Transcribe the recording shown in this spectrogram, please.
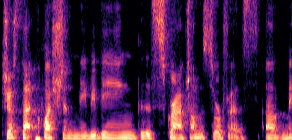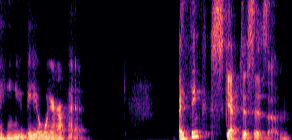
just that question, maybe being the scratch on the surface of making you be aware of it? I think skepticism,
